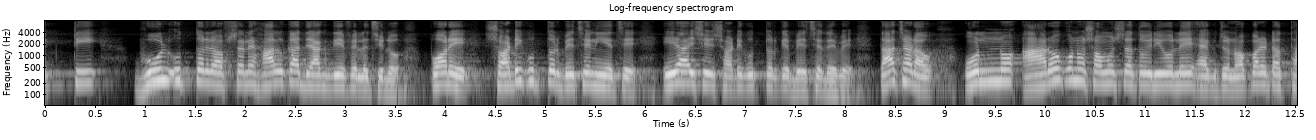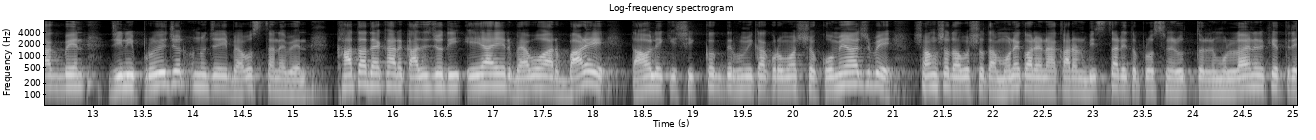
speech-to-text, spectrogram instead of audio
একটি ভুল উত্তরের অপশানে হালকা দাগ দিয়ে ফেলেছিল। পরে সঠিক উত্তর বেছে নিয়েছে। এআই সেই সঠিক উত্তরকে বেছে দেবে। তাছাড়াও অন্য আরও কোনো সমস্যা তৈরি হলে একজন অপারেটর থাকবেন যিনি প্রয়োজন অনুযায়ী ব্যবস্থা নেবেন। খাতা দেখার কাজে যদি এআই এর ব্যবহার বাড়ে, তাহলে কি শিক্ষকদের ভূমিকা ক্রমশ কমে আসবে? সংসদ অবশ্য তা মনে করে না, কারণ বিস্তারিত প্রশ্নের উত্তরের মূল্যায়নের ক্ষেত্রে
